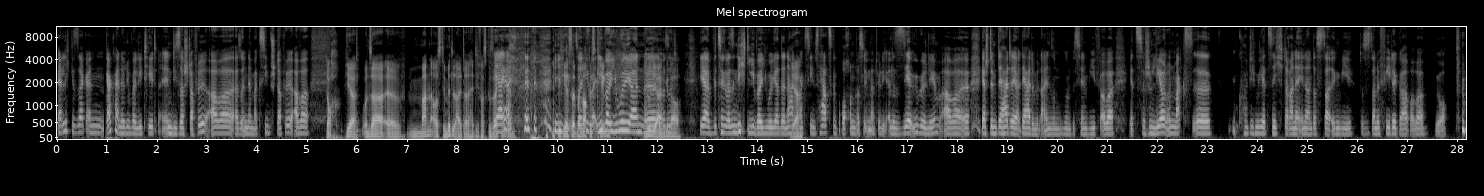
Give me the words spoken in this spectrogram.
ehrlich gesagt an gar keine Rivalität in dieser Staffel, aber, also in der Maxim-Staffel, aber. Doch, hier, unser äh, Mann aus dem Mittelalter, hätte ich fast gesagt. Ja, ja. Hier ist aber lieber, lieber Julian. Julian, äh, also, genau. Ja, beziehungsweise nicht lieber Julian, denn er hat Ja. Maxims Herz gebrochen, was wir ihm natürlich alle sehr übel nehmen. Aber äh, ja, stimmt, der hatte, der hatte mit allen so, ein- so ein bisschen Beef. Aber jetzt zwischen Leon und Max äh, konnte ich mich jetzt nicht daran erinnern, dass da irgendwie, dass es da eine Fehde gab. Aber ja.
